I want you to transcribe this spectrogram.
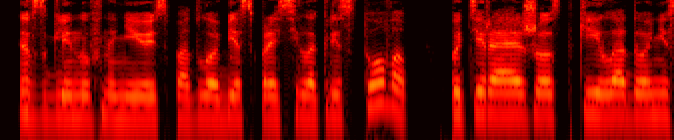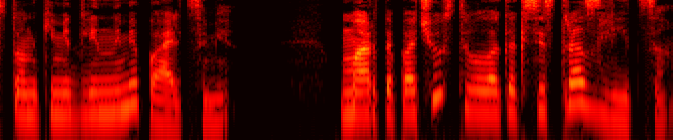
— взглянув на нее из-под лобья, спросила Крестова, потирая жесткие ладони с тонкими длинными пальцами. Марта почувствовала, как сестра злится,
